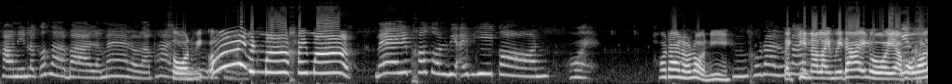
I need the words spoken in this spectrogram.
คราวนี้เราก็สบายแล้วแม่เรารับผ้าโซนวิเอ้ยมันมาใครมาแม่รีบเข้าโซน VIP ก่อนโอ้ยเข้าได้แล้วเหรอนี่ อืมเข้าได้แล้วแต่กินอะไรไม่ได้เลยอะเพราะว่า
